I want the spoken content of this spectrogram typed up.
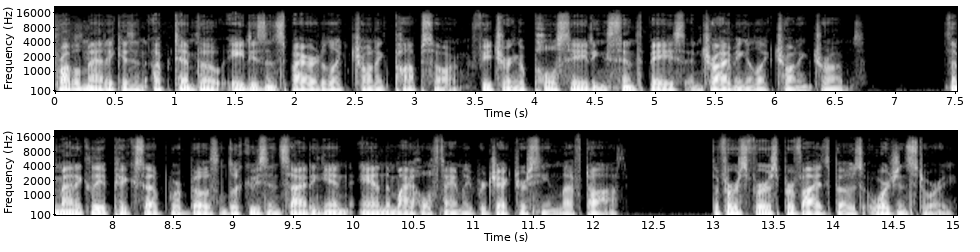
Problematic is an uptempo, 80s inspired electronic pop song featuring a pulsating synth bass and driving electronic drums. Thematically, it picks up where both Who's Inside Again and the My Whole Family projector scene left off. The first verse provides Bo's origin story.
